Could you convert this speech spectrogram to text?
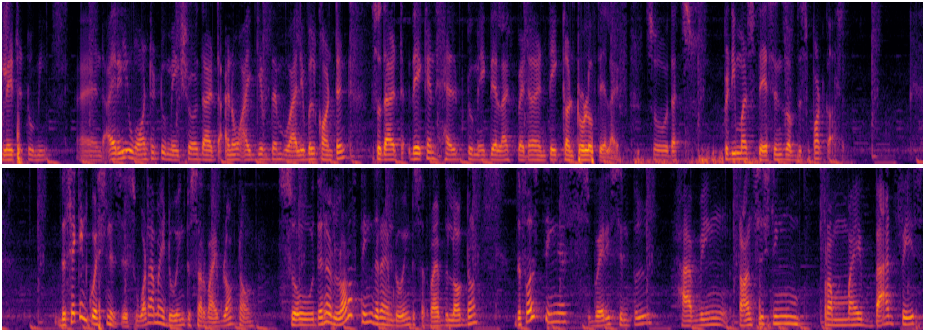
related to me. And i really wanted to make sure that i know i give them valuable content so that they can help to make their life better and take control of their life. So that's pretty much the essence of this podcast. The second question is this. What am i doing to survive lockdown? So there are a lot of things that i am doing to survive the lockdown. The first thing is very simple. Having transitioning from my bad phase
